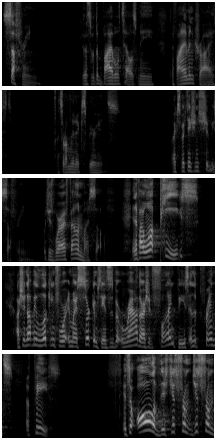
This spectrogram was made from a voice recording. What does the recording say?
suffering. Because that's what the Bible tells me. If I am in Christ, that's what I'm going to experience. My expectations should be suffering, which is where I found myself. And if I want peace, I should not be looking for it in my circumstances, but rather I should find peace in the Prince of Peace. And so all of this just from just from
